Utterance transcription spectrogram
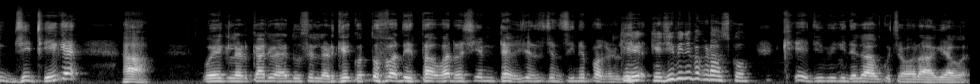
जी ठीक है हाँ वो एक लड़का जो है दूसरे लड़के को तोहफा देता हुआ रशियन इंटेलिजेंस एजेंसी ने पकड़ लिया के जी भी नहीं पकड़ा उसको के जी बी की जगह अब कुछ और आ गया हुआ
